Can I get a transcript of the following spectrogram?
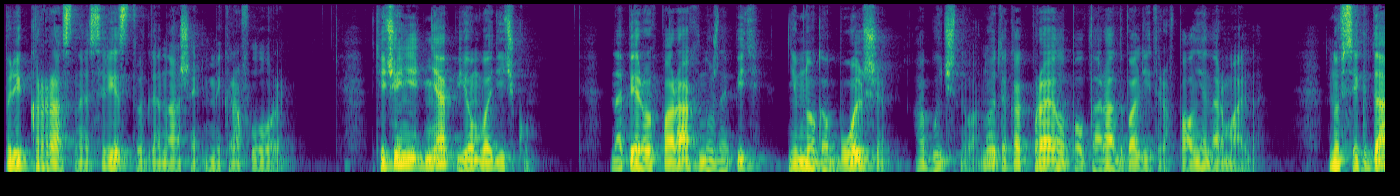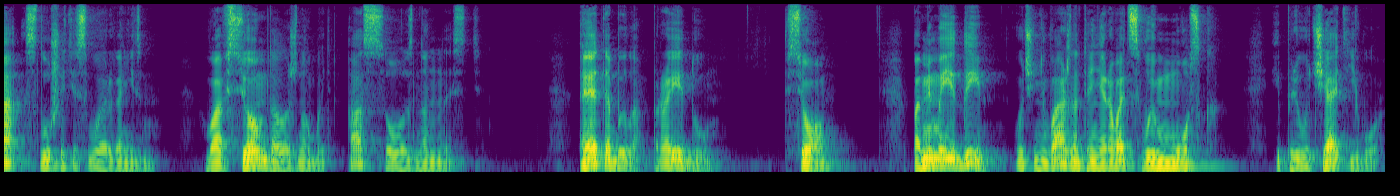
Прекрасное средство для нашей микрофлоры. В течение дня пьем водичку. На первых порах нужно пить немного больше, обычного, но это, как правило, полтора-два литра, вполне нормально. Но всегда слушайте свой организм. Во всем должно быть осознанность. Это было про еду. Все. Помимо еды, очень важно тренировать свой мозг и приучать его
